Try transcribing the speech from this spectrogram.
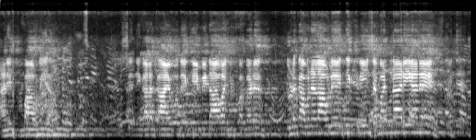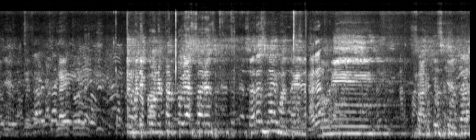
आणि पाहूया. कुस्ती निघाला. काय होते केमी नावाची पकड. दुडकावणे लावले. ते क्रीच भंडारी याने. मध्ये कोण ठरतो या? सरस. सरस नाही म्हणता येणार. सारखेच खेळतात.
